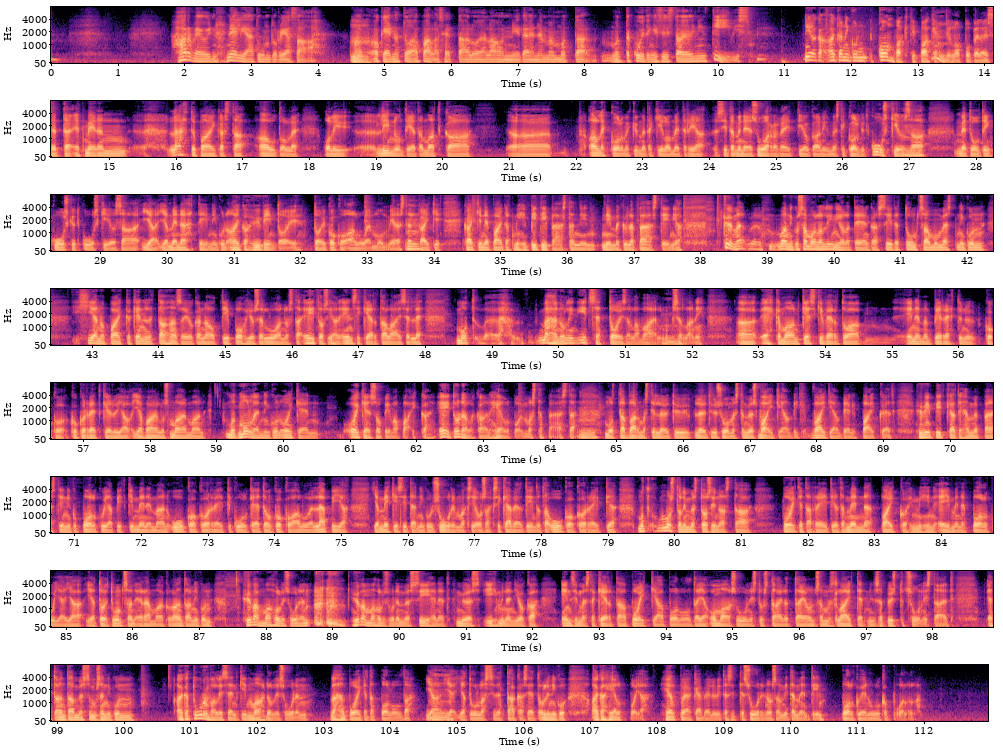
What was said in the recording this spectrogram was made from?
harvein neljää tunturia saa – Mm. Okei, okay, no tuo Pallashetta-alueella on niitä enemmän, mutta, mutta kuitenkin siis toi oli niin tiivis. Niin aika, aika niin kuin kompakti paketti mm. loppupeleissä, että, että meidän lähtöpaikasta autolle oli äh, linnuntietä matkaa äh, alle 30 kilometriä. Sitä menee suora reitti, joka on ilmeisesti 36 kilsaa. Mm. Me tultiin 66 kilsaa ja, ja me nähtiin niin kuin aika hyvin toi, toi koko alue mun mielestä. Mm. kaikki, kaikki ne paikat, mihin piti päästä, niin, niin me kyllä päästiin. Ja kyllä mä, mä oon niin samoilla linjoilla teidän kanssa siitä, että Tuntsa on mun mielestä niin kuin – hieno paikka kenelle tahansa, joka nauttii pohjoisen luonnosta, ei tosiaan ensikertalaiselle, mutta äh, mähän olin itse toisella vaelluksellani. Äh, ehkä mä oon keskivertoa enemmän perehtynyt koko, koko retkeily- ja, ja vaellusmaailmaan, mutta mulle niin kuin oikein oikein sopiva paikka. Ei todellakaan helpoimmasta päästä, mm. mutta varmasti löytyy, löytyy Suomesta myös vaikeampi, vaikeampiakin paikkoja. Et hyvin pitkältihän me päästiin niin polkuja pitkin menemään. UKK-reitti kulkee tuon koko alueen läpi ja, ja mekin sitä niin kuin suurimmaksi osaksi käveltiin tuota UKK-reittiä. Mutta musta oli myös tosinastaa poiketa reitiltä, mennä paikkoihin, mihin ei mene polkuja. Ja, ja toi Tuntsan erämaa kyllä antaa niin kuin hyvän, mahdollisuuden, hyvän mahdollisuuden myös siihen, että myös ihminen, joka ensimmäistä kertaa poikkeaa polulta ja omaa suunnistustaidot ja on sellaiset laitteet, millä sä pystyt suunnistamaan, että, että antaa myös semmoisen niin kuin aika turvallisenkin mahdollisuuden vähän poiketa polulta ja, mm. ja, ja tulla sinne takaisin. Että oli niin kuin aika helppoja, helppoja kävelyitä sitten suurin osa, mitä mentiin polkujen ulkopuolella.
